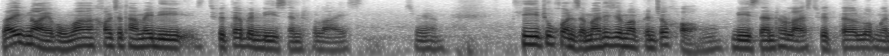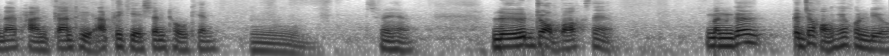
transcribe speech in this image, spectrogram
แล้วอีกหน่อยผมว่าเขาจะทำให้ดี Twitter เป็น decentralized ใช่ไหมครับ ที่ทุกคนสามารถที่จะมาเป็นเจ้าของ decentralized Twitter ร่วมกันได้ผ่านการถือ application token อืมใช่ไหมครับ หรือ Dropbox เนี่ย มันก็เป็นเจ้าของแค่คนเดียว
